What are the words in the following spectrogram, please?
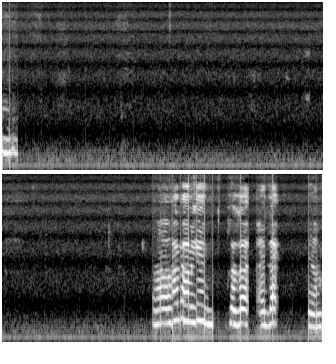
Mm. Uh, how about again? Because that, uh, that, you know.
